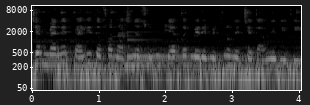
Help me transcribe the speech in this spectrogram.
जब मैंने पहली दफ़ा नाचना शुरू किया, तब मेरे मित्रों ने चेतावनी दी थी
